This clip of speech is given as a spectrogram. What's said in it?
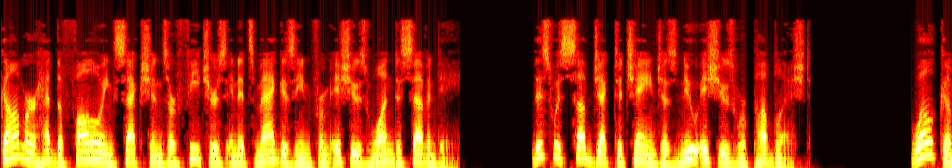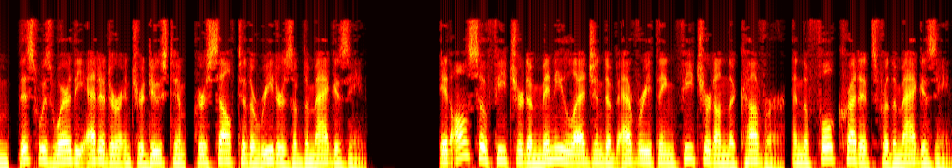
Gamer had the following sections or features in its magazine from issues 1 to 70. This was subject to change as new issues were published. Welcome, this was where the editor introduced him, herself to the readers of the magazine. It also featured a mini legend of everything featured on the cover, and the full credits for the magazine.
